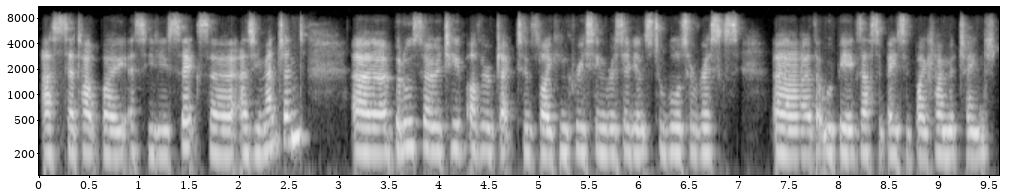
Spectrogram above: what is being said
as set out by SDG 6, uh, as you mentioned, uh, but also achieve other objectives like increasing resilience to water risks uh, that would be exacerbated by climate change.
